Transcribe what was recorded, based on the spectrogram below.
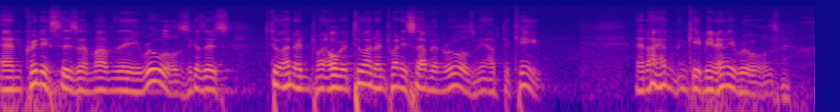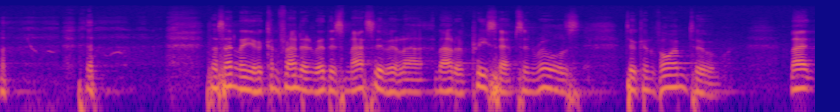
and criticism of the rules because there's 220, over 227 rules we have to keep. And I hadn't been keeping any rules. So suddenly you're confronted with this massive amount of precepts and rules to conform to. But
